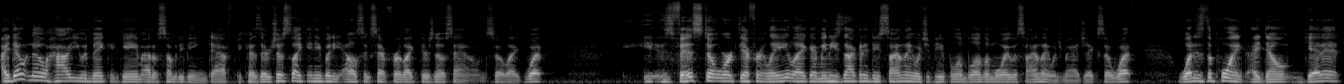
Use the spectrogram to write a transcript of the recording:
I don't know how you would make a game out of somebody being deaf because they're just like anybody else except for like there's no sound. So like what his fists don't work differently. Like I mean he's not going to do sign language to people and blow them away with sign language magic. So what what is the point? I don't get it.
